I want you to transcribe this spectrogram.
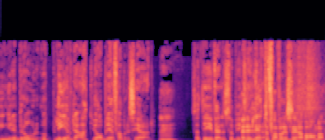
yngre bror upplevde att jag blev favoriserad. Så att det är väldigt Mm. Är subjektivt. det lätt att favorisera barn då?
